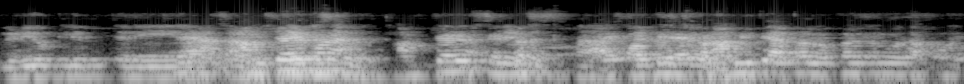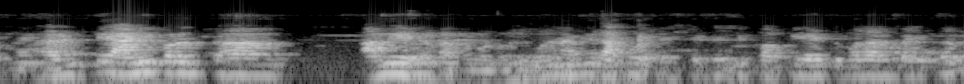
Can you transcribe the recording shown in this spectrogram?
व्हिडिओ क्लिप त्यांनी आमच्याकडे पण आहे. status- आमच्याकडे status- status आहे, copy आहे, पण आम्ही ते आता लोकांसमोर दाखवत नाही. कारण ते आणि परत अं, आम्ही आपण म्हणून म्हणून आम्ही दाखवत नाही स्टेटसची कॉपी आहे तुम्हाला पाहिजे तर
